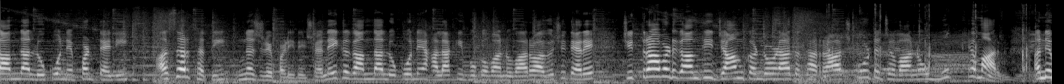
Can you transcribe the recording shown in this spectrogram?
ગામના લોકોને પણ તેની અસર થતી નજરે પડી રહી છે. અનેક ગામના લોકોને હાલાકી ભોગવવાનો વારો આવ્યો છે. ત્યારે ચિત્રાવડ ગામથી જામકંડોળા તથા રાજકોટ જવાનો મુખ્ય માર્ગ અને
